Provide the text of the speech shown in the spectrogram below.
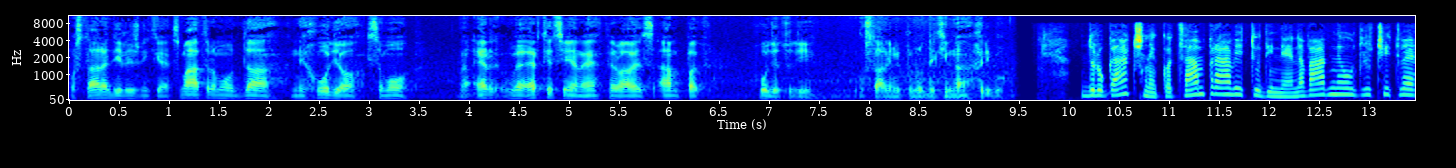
ostale deležnike. Smatramo, da ne hodijo samo R, v RTC ne, Krvavec, ampak hodijo tudi ostalimi ponudniki na hribu. Drugačne, kot sam pravi, tudi nenavadne odločitve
